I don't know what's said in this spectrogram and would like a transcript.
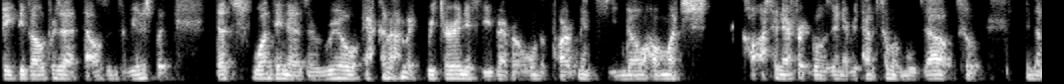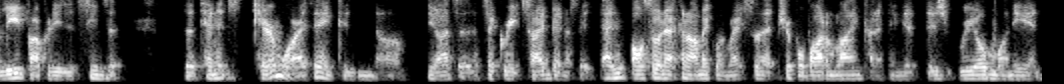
big developers that have thousands of units. But that's one thing that has a real economic return. If you've ever owned apartments, you know how much cost and effort goes in every time someone moves out. So in the LEED properties, it seems that the tenants care more. I think, and um, know that's a that's a great side benefit and also an economic one right so that triple bottom line kind of thing that there's real money and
